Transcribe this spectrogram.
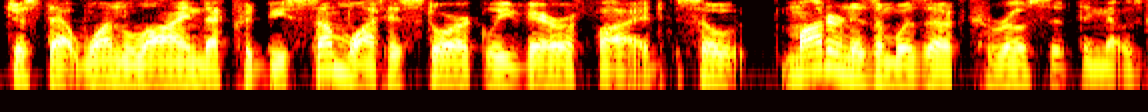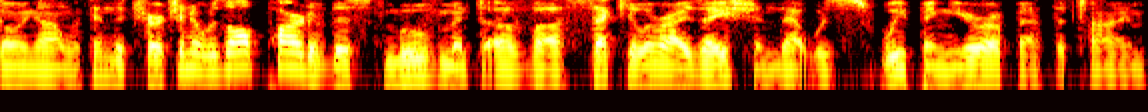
Just that one line that could be somewhat historically verified. So modernism was a corrosive thing that was going on within the church, and it was all part of this movement of uh, secularization that was sweeping Europe at the time.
